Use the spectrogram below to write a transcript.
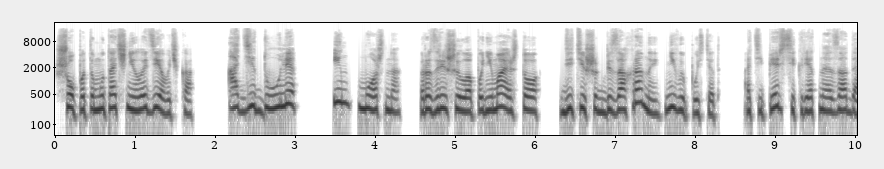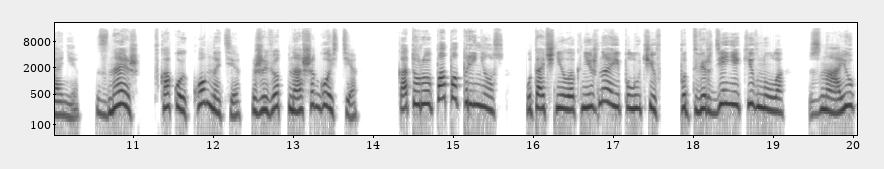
Шепотом уточнила девочка. А дедуле? Им можно. Разрешила, понимая, что детишек без охраны не выпустят. А теперь секретное задание. Знаешь, в какой комнате живет наша гостья? Которую папа принес? Уточнила княжна и, получив подтверждение, кивнула. Знаю,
